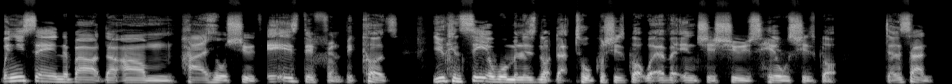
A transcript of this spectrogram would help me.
when you're saying about the um high heel shoes, it is different because you can see a woman is not that tall because she's got whatever inches shoes heels she's got. Do you understand?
